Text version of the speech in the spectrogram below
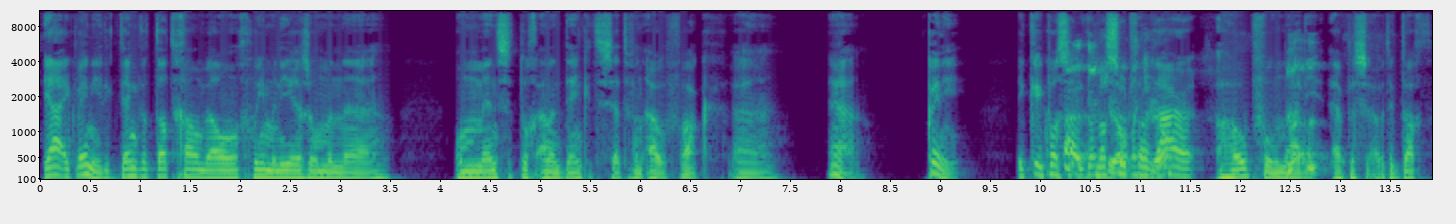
ja, ik weet niet. Ik denk dat dat gewoon wel een goede manier is om, een, uh, om mensen toch aan het denken te zetten van, oh fuck. Uh, ja, ik weet niet. Ik, ik was, ah, ik was een soort van raar hoopvol na die episode. Ik dacht,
